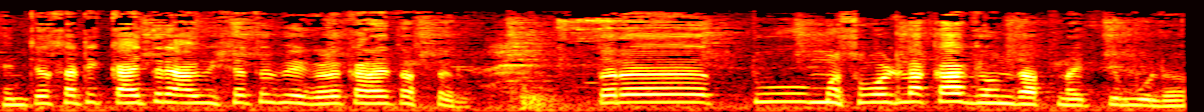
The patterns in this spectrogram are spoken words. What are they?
ह्यांच्यासाठी काहीतरी आयुष्याचं वेगळं करायचं असेल तर तू मसवडला का घेऊन जात नाहीत ती मुलं?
